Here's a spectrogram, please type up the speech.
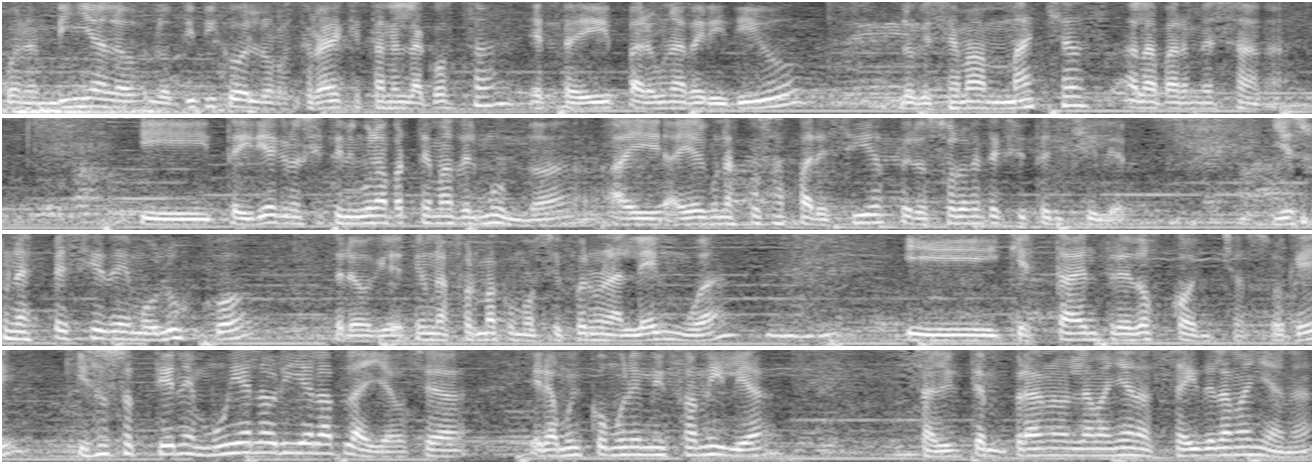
Bueno, en Viña lo, típico de los restaurantes que están en la costa es pedir para un aperitivo lo que se llama machas a la parmesana. Y te diría que no existe en ninguna parte más del mundo. ¿ah? Hay algunas cosas parecidas, pero solamente existe en Chile. Y es una especie de molusco, pero que tiene una forma como si fuera una lengua y que está entre dos conchas, ¿ok? Y eso se obtiene muy a la orilla de la playa. O sea, era muy común en mi familia salir temprano en la mañana, 6 de la mañana,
